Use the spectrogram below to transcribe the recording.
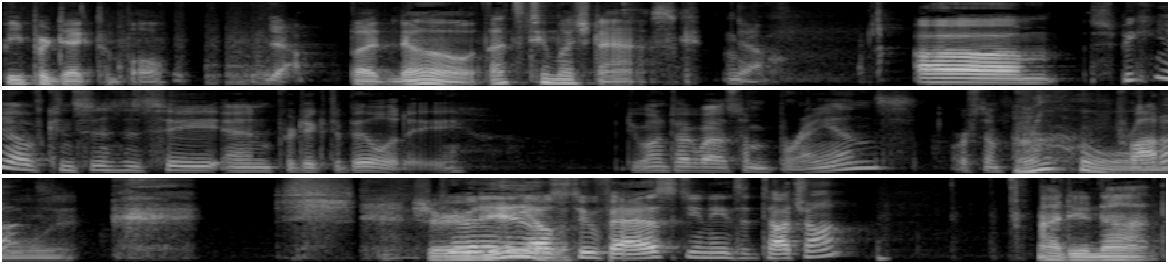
be predictable. Yeah. But no, that's too much to ask. Yeah. Um, speaking of consistency and predictability, do you want to talk about some brands or some Oh. products? Sure Do you have anything do. else too fast you need to touch on? I do not.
